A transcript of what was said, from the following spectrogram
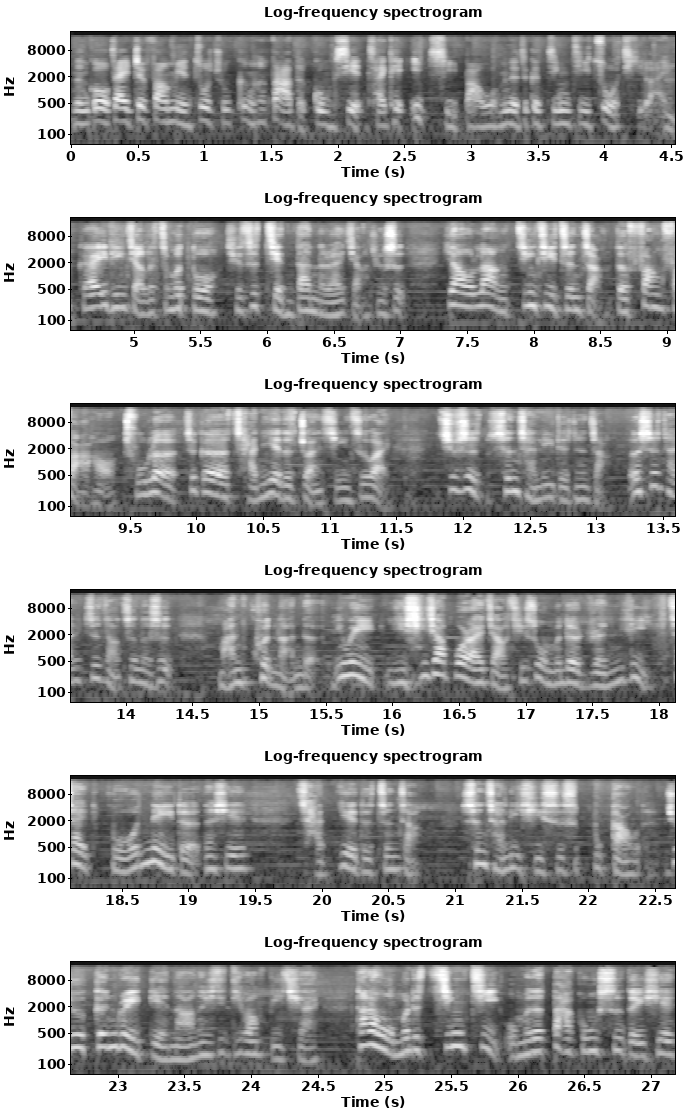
能够在这方面做出更大的贡献，才可以一起把我们的这个经济做起来。刚才一听讲了这么多，其实简单的来讲，就是要让经济增长的方法法哈，除了这个产业的转型之外，就是生产力的增长。而生产力增长真的是蛮困难的，因为以新加坡来讲，其实我们的人力在国内的那些产业的增长，生产力其实是不高的，就跟瑞典啊那些地方比起来。当然，我们的经济、我们的大公司的一些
